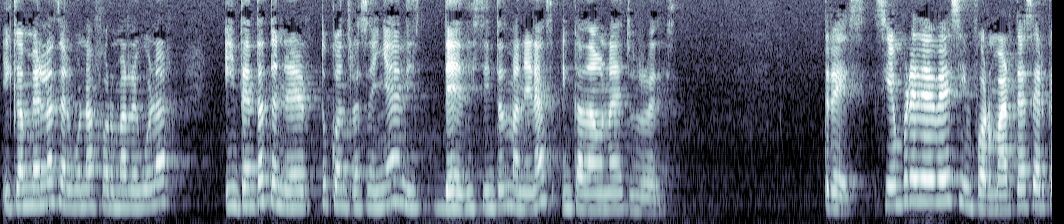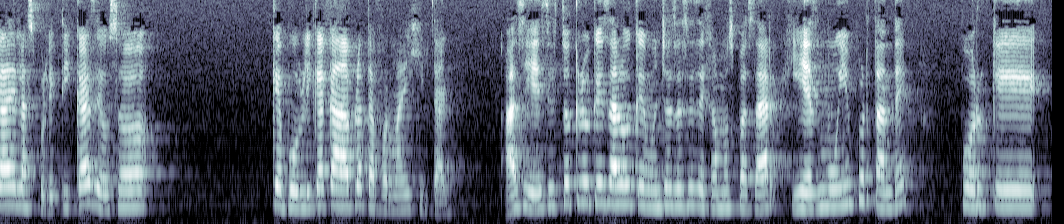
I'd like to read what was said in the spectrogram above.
y cambiarlas de alguna forma regular. Intenta tener tu contraseña de distintas maneras en cada una de tus redes. 3. Siempre debes informarte acerca de las políticas de uso que publica cada plataforma digital. Así es, esto creo que es algo que muchas veces dejamos pasar y es muy importante porque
